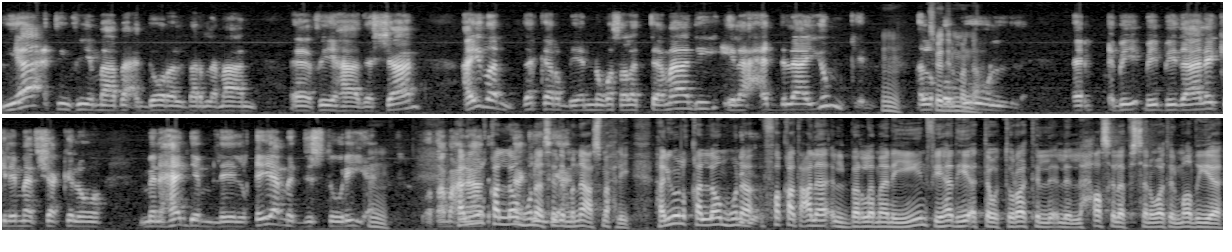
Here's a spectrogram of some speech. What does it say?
يأتي فيما بعد دور البرلمان في هذا الشأن. أيضا ذكر بأنه وصل التمادي إلى حد لا يمكن القبول بذلك لما تشكله من هدم للقيم الدستورية. م. وطبعا هل يلقى اللوم هنا سيد يعني. المناع؟ اسمح لي. هل يلقى اللوم هنا فقط على البرلمانيين في هذه التوترات الحاصلة في السنوات الماضية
